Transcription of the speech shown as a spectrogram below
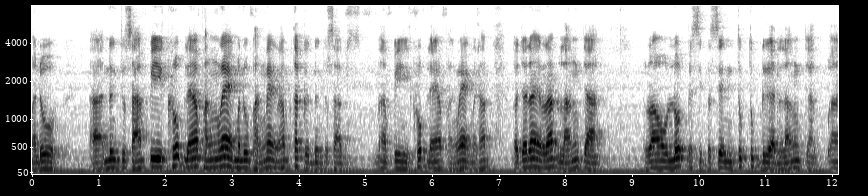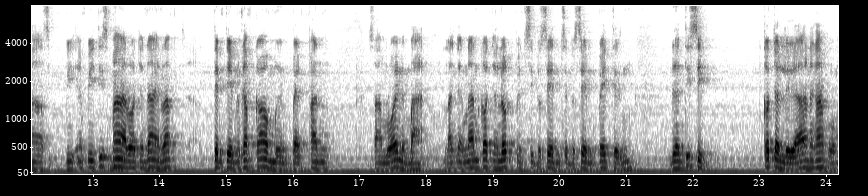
มาดูหนึ่งจุดสามปีครบแล้วผังแรกมาดูผังแรกนะครับ ถ้าเกิดหนึ่งจุดสามปีครบแล้วผังแรกนะครับ เราจะได้รับหลังจากเราลดไป 10%ทุก ๆ เดือนหลังจากปีปีที่ 15 เราจะได้รับเต็ม ๆ นะครับ 98,000 301 บาท หลังจากนั้นก็จะลดเป็น 10% 10%ไปถึงเดือนที่ 10 ก็จะเหลือนะครับผม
